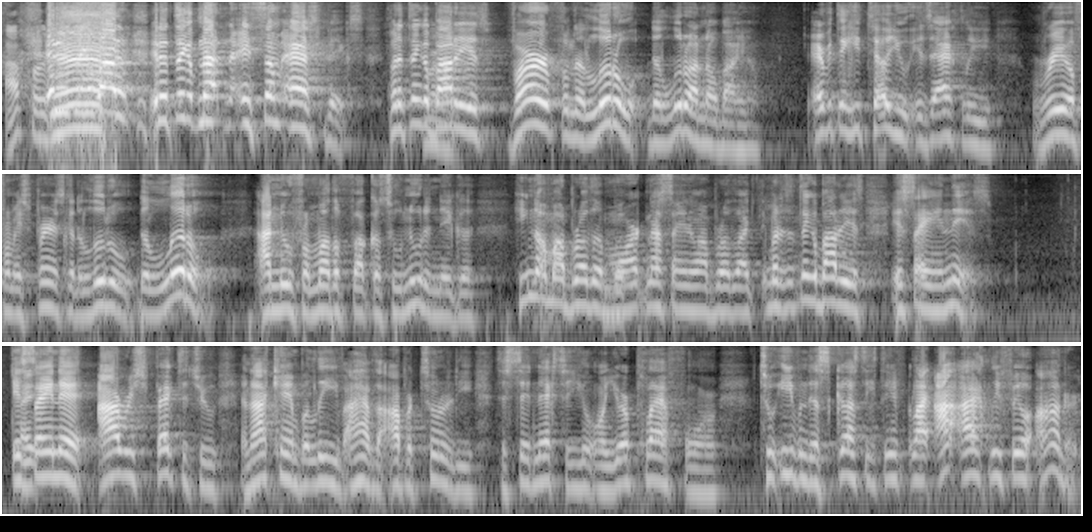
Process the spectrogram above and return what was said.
telling the truth. I and first- the thing about it, and the thing of- not in some aspects, but the thing about it is Verb from the little, the little I know about him, everything he tell you is actually real from experience. Cause the little, the little I knew from motherfuckers who knew the nigga. He know my brother Mark. Not saying my brother like, but the thing about it is, it's saying this. It's Hey. saying that I respected you, and I can't believe I have the opportunity to sit next to you on your platform to even discuss these things. Like I actually feel honored.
